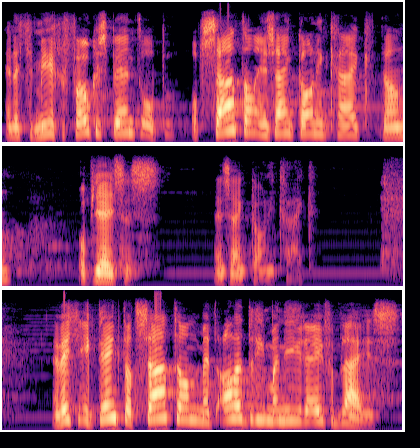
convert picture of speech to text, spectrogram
En dat je meer gefocust bent op, op Satan en zijn koninkrijk dan op Jezus en zijn koninkrijk. En weet je, ik denk dat Satan met alle drie manieren even blij is.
